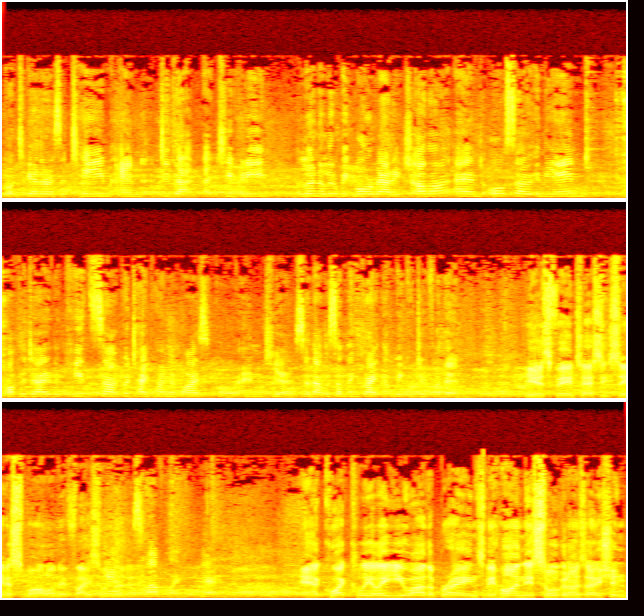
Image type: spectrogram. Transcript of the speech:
got together as a team and did that activity, learn a little bit more about each other, and also in the end of the day, the kids uh, could take home a bicycle. And yeah, so that was something great that we could do for them. Yeah, it's fantastic seeing a smile on their face, wasn't Yeah, it? it's lovely. Yeah. Uh, quite clearly, you are the brains behind this organisation.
